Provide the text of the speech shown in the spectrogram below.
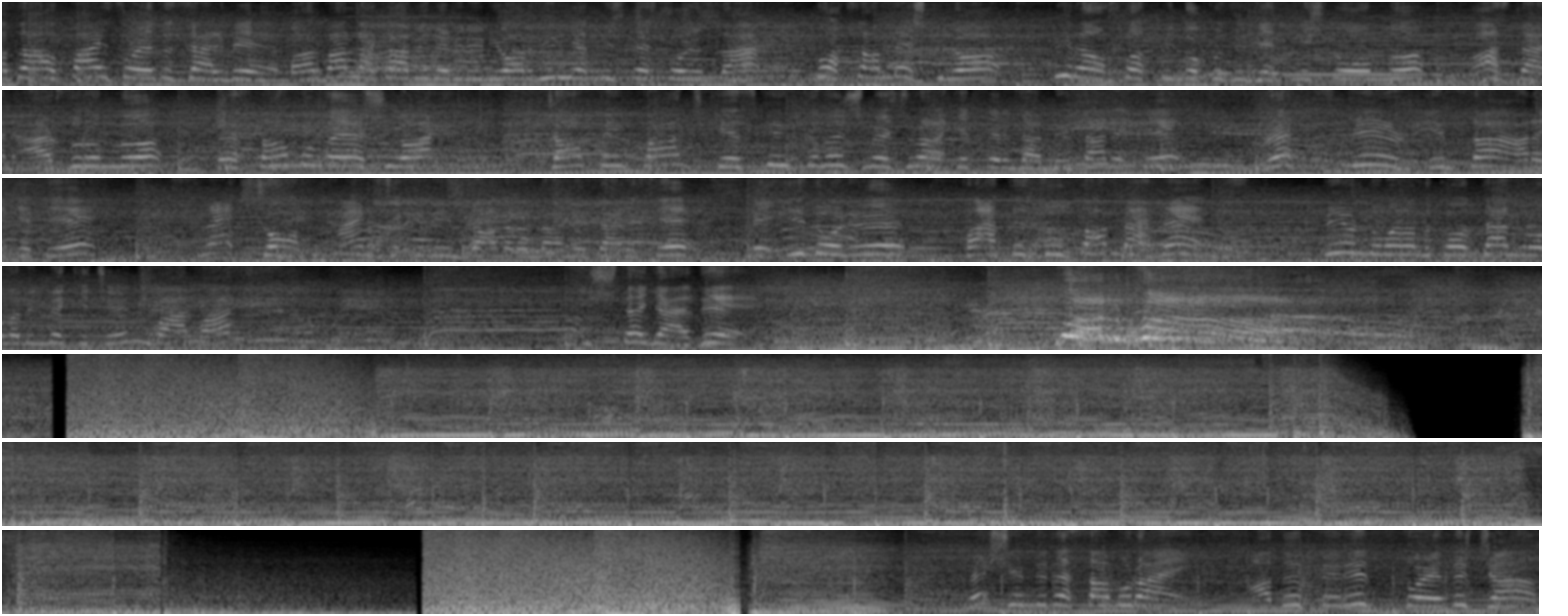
Adı Alpay soyadı Selvi. Barbar lakabıyla biliniyor. 1.75 boyunda. 95 kilo. 1 Ağustos 1970 doğumlu. Aslen Erzurumlu. İstanbul'da yaşıyor. Jumping Punch, keskin kılıç meşhur hareketlerinden bir tanesi. Red Spear imza hareketi. Snatch Shot aynı şekilde imzalarından bir tanesi. Ve idolü Fatih Sultan Mehmet. Bir numaralı kontender olabilmek için Barbar işte geldi. Barbar! Samuray. Adı Ferit, soyadı Can.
